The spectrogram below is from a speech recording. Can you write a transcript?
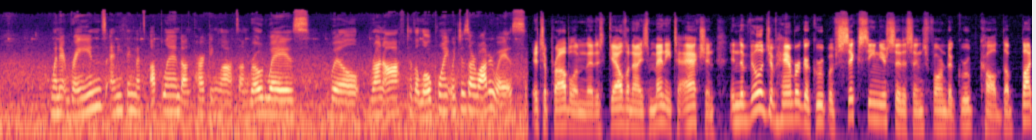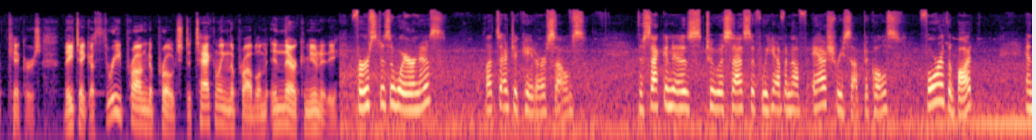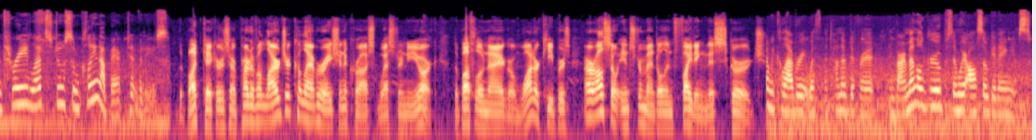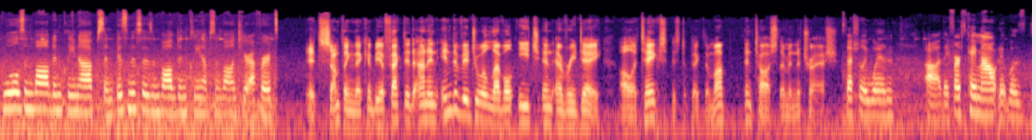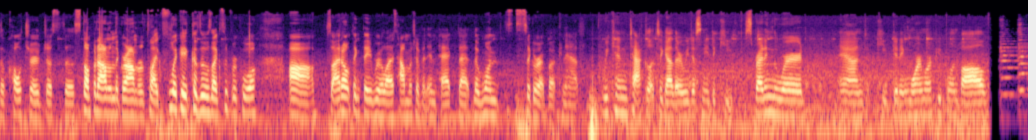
When it rains, anything that's upland on parking lots, on roadways, will run off to the low point, which is our waterways. It's a problem that has galvanized many to action. In the village of Hamburg, a group of six senior citizens formed a group called the Butt Kickers. They take a three pronged approach to tackling the problem in their community. First is awareness. Let's educate ourselves. The second is to assess if we have enough ash receptacles for the butt and three, let's do some cleanup activities. The Butt Kickers are part of a larger collaboration across western New York. The Buffalo Niagara Waterkeepers are also instrumental in fighting this scourge. We collaborate with a ton of different environmental groups, and we're also getting you know, schools involved in cleanups and businesses involved in cleanups and volunteer efforts. It's something that can be affected on an individual level each and every day. All it takes is to pick them up and toss them in the trash. Especially when uh, they first came out, it was the culture just to stump it out on the ground or to like flick it because it was like super cool. Uh, so I don't think they realize how much of an impact that the one cigarette butt can have. We can tackle it together. We just need to keep spreading the word and keep getting more and more people involved.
